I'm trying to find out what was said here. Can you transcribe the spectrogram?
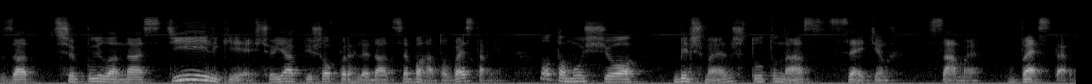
зачепила настільки, що я пішов переглядатися багато вестернів. Ну тому що більш-менш тут у нас сетінг саме вестерн.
